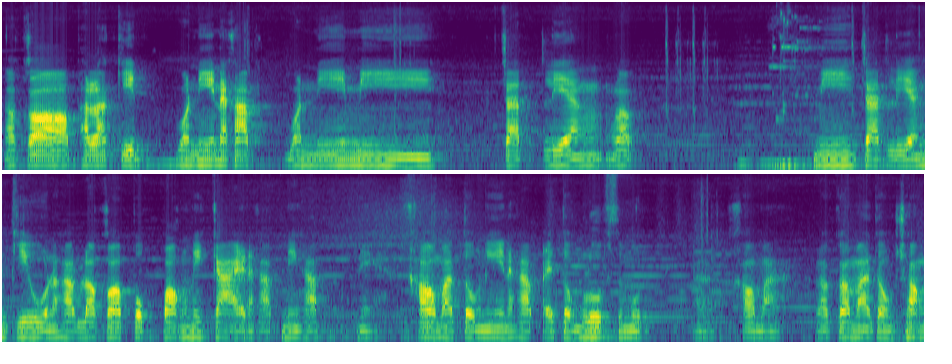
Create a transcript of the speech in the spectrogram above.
แล้วก็ภารกิจวันนี้นะครับ วันนี้มีจัดเลี้ยงแล้วมีจัดเลี้ยงกิลนะครับ แล้วก็ปกป้องนิกายนะครับนี่ครับเนี่ยเข้ามาตรงนี้นะครับไอ้ตรงรูปสมุดเข้ามา แล้วก็มาตรงช่อง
